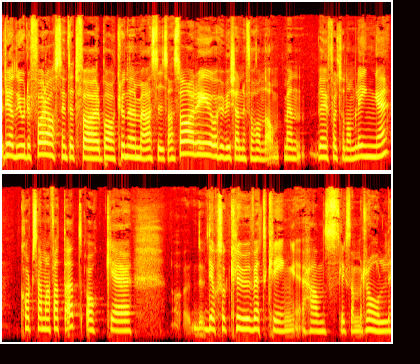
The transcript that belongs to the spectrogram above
redogjorde förra avsnittet för bakgrunden med Aziz Ansari och hur vi känner för honom. Men vi har ju följt honom länge, kort sammanfattat. Och eh, det är också kluvet kring hans liksom, roll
